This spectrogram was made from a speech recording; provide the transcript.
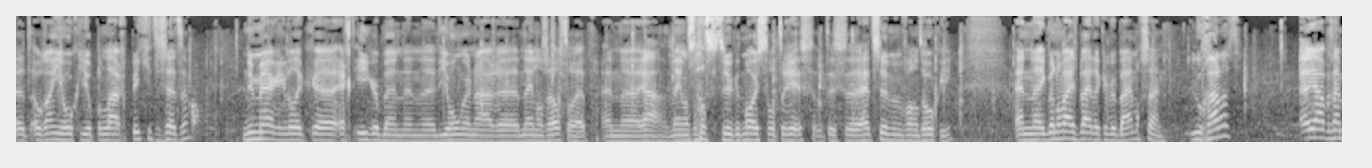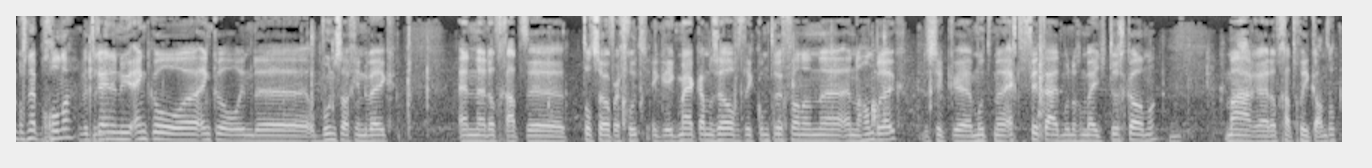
het oranje hockey op een laag pitje te zetten. Nu merk ik dat ik echt eager ben en die honger naar uh, Nederlands elftal heb. En ja, het Nederlands elftal is natuurlijk het mooiste wat er is. Dat is het summum van het hockey. En ik ben onwijs blij dat ik er weer bij mag zijn. Hoe gaat het? Uh, ja, we zijn pas net begonnen. We trainen nu enkel, uh, enkel in de, op woensdag in de week. En uh, dat gaat tot zover goed. Ik, ik, merk aan mezelf dat ik kom terug van een, een handbreuk. Dus ik moet mijn echte fitheid moet nog een beetje terugkomen. Maar dat gaat de goede kant op.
